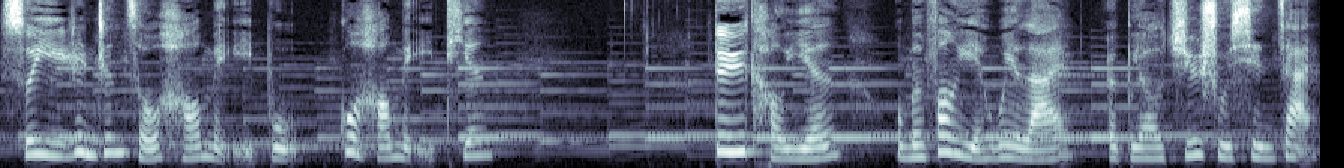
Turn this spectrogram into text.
所以，认真走好每一步，过好每一天。对于考研，我们放眼未来，而不要拘束现在。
